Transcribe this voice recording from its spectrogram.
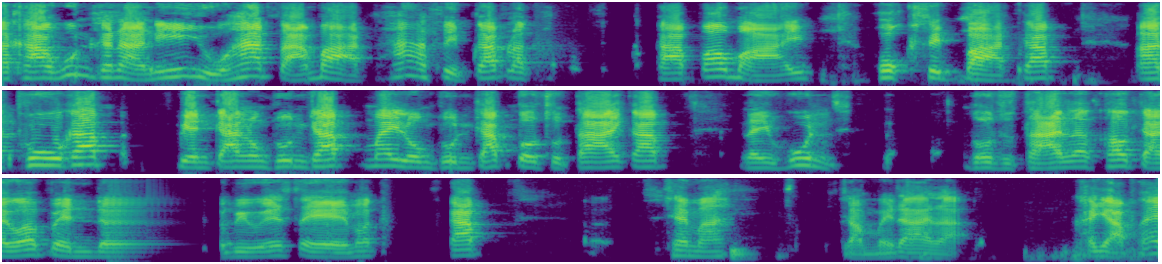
ราคาหุ้นขณะนี้อยู่ 53 บาท 50 ครับ ราคาเป้าหมาย 60 บาทครับทูครับ เปลี่ยนการลงทุนครับ ไม่ลงทุนครับ ตัวสุดท้ายครับ ในหุ้น ตัวสุดท้ายแล้วเข้าใจว่าเป็น WSA มา ใช่ไหมจำไม่ได้ละ ขยับให้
